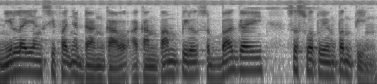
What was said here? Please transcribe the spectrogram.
Nilai yang sifatnya dangkal akan tampil sebagai sesuatu yang penting,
